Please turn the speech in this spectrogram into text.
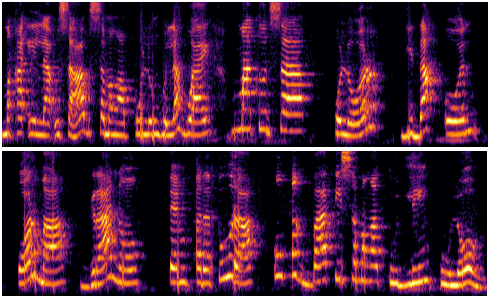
makaila usab sa mga pulong hulagway matud sa kolor, gidakon, forma, grano, temperatura o pagbati sa mga tudling pulong.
